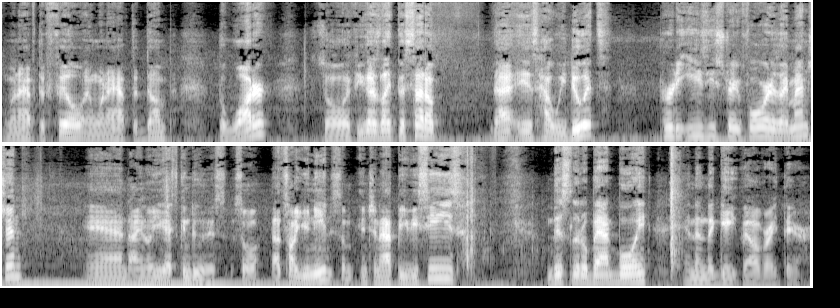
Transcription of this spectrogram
when I have to fill and when I have to dump the water. So if you guys like the setup, that is how we do it. Pretty easy, straightforward, as I mentioned. And I know you guys can do this. So that's all you need. Some inch and a half PVCs, this little bad boy, and then the gate valve right there.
